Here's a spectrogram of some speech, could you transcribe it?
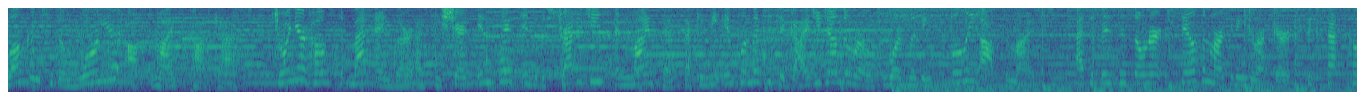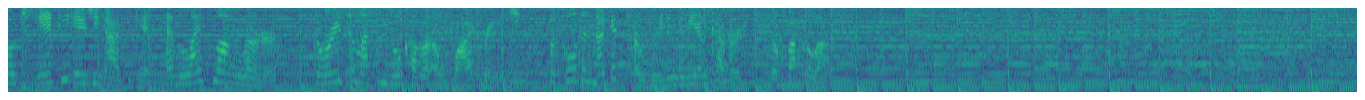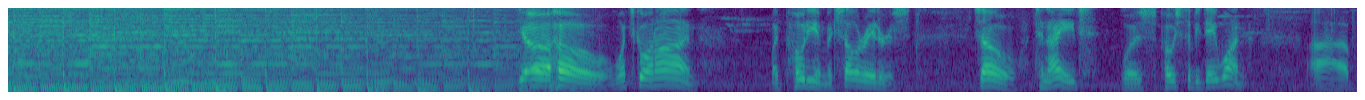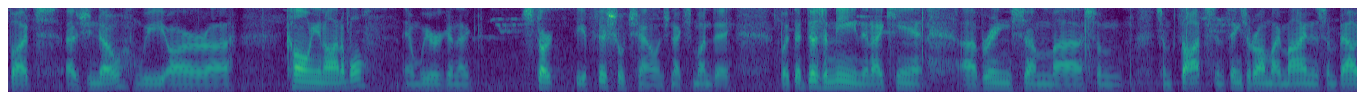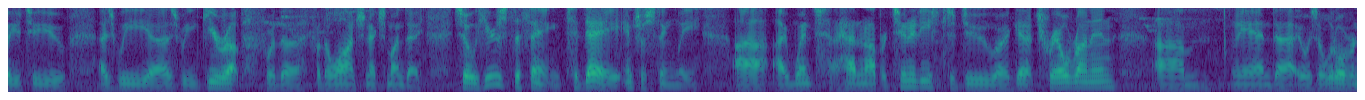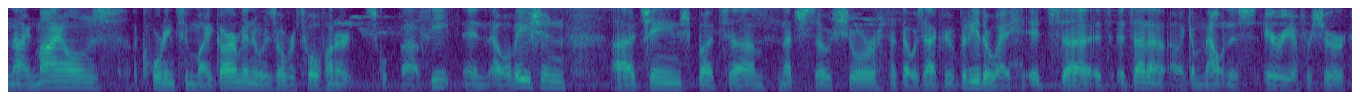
Welcome to the Warrior Optimized podcast. Join your host, Matt Engler, as he shares insights into the strategies and mindsets that can be implemented to guide you down the road toward living fully optimized. As a business owner, sales and marketing director, success coach, anti aging advocate, and lifelong learner, stories and lessons will cover a wide range. But golden nuggets are waiting to be uncovered, so buckle up. Yo, what's going on? My podium accelerators. So, tonight was supposed to be day one, uh, but as you know, we are uh, calling an audible and we are going to start the official challenge next Monday. But that doesn't mean that I can't uh, bring some uh, some some thoughts and things that are on my mind and some value to you as we uh, as we gear up for the for the launch next Monday. So here's the thing. Today, interestingly, uh, I went, I had an opportunity to do, uh, get a trail run in, um, and uh, it was a little over nine miles. According to my Garmin, it was over 1,200 uh, feet in elevation uh, change, but um, not so sure that that was accurate. But either way, it's uh, it's it's at a like a mountainous area for sure.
